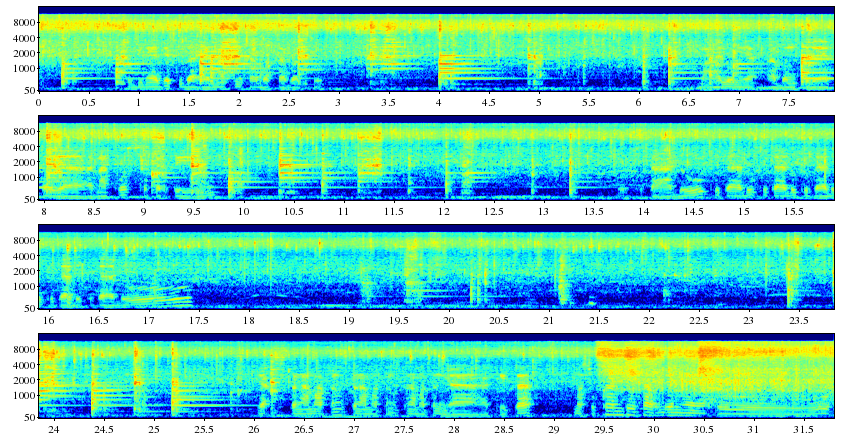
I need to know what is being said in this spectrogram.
Begini aja sudah enak nih sahabat-sahabatku maklum ya abang Sudeto ya anak kos seperti ini. Kita aduk kita aduk kita aduk kita aduk kita aduk kita aduk. Ya setengah matang setengah matang setengah matang. Ya kita masukkan tuh sardennya ya. Tuh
